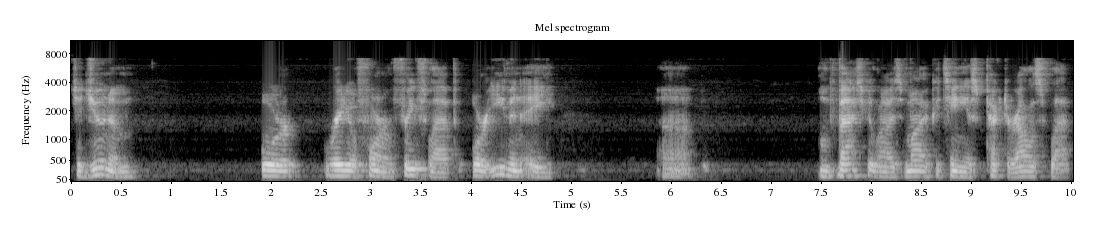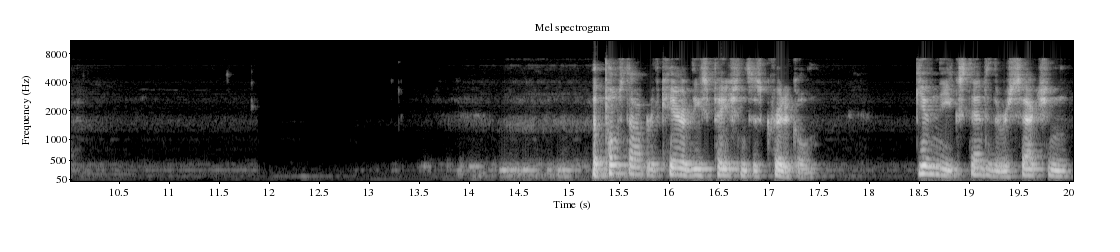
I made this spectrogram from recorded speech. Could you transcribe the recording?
jejunum or radial forearm free flap, or even a uh, vascularized myocutaneous pectoralis flap. The postoperative care of these patients is critical. Given the extent of the resection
